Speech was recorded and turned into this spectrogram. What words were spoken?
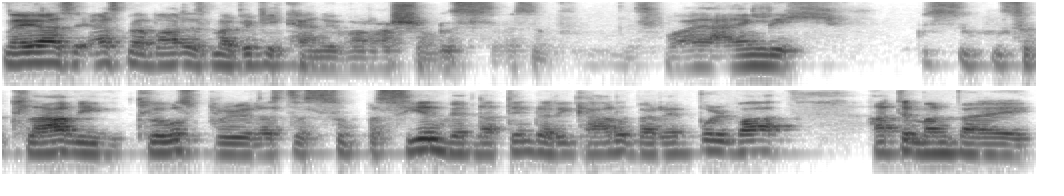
Naja, also erstmal war das mal wirklich keine Überraschung. Das, also, das war ja eigentlich so, so klar wie Kloßbrühe, dass das so passieren wird. Nachdem der Ricardo bei Red Bull war, hatte man bei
